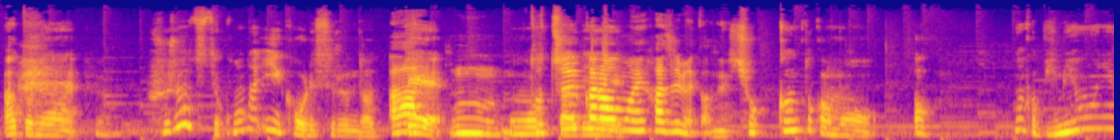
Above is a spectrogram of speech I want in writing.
あとね、うん。フルーツってこんないい香りするんだっあてうん、途思ったり。中から思い始めたね。食感とかもあなんか微妙に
